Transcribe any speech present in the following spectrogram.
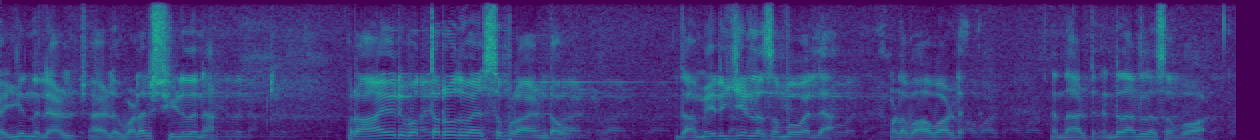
കയ്യുന്നില്ല ആൾ അയാൾ വളരെ ക്ഷീണിതനാണ്. പ്രായം ഒരു പത്തറുപത് വയസ്സ് പ്രായം ഉണ്ടാവും ഇത് അമേരിക്കയിലുള്ള സംഭവമല്ല. നമ്മളെ വാവാട്. നാട്ടിൽ എന്റെ നാട്ടിലെ സംഭവമാണ്.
